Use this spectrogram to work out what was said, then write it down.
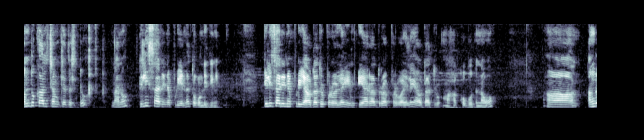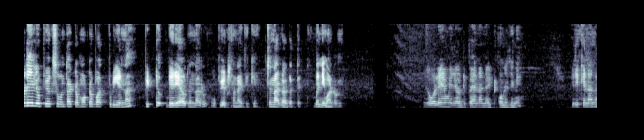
ಒಂದು ಕಾಲು ಚಮಚದಷ್ಟು ನಾನು ತಿಳಿಸಾರಿನ ಪುಡಿಯನ್ನು ತೊಗೊಂಡಿದ್ದೀನಿ. ತಿಳಿಸಾರಿನ ಪುಡಿ ಯಾವುದಾದ್ರೂ ಪರವಾಗಿಲ್ಲ ಎಂ ಟಿ ಆರ್ ಆದರೂ ಪರವಾಗಿಲ್ಲ, ಯಾವುದಾದ್ರೂ ಹಾಕ್ಕೋಬೋದು ನಾವು. ಅಂಗಡಿಯಲ್ಲಿ ಉಪಯೋಗಿಸುವಂಥ ಟೊಮೊಟೊ ಬಾತ್ ಪುಡಿಯನ್ನು ಬಿಟ್ಟು ಬೇರೆ ಯಾವುದನ್ನಾದ್ರೂ ಉಪಯೋಗಿಸೋಣ ಇದಕ್ಕೆ. ಚೆನ್ನಾಗಾಗತ್ತೆ. ಬನ್ನಿ ಮಾಡೋಣ. ಈಗ ಒಲೆಯ ಮೇಲೆ ಒಂದು ಪ್ಯಾನನ್ನು ಇಟ್ಕೊಂಡಿದ್ದೀನಿ. ಇದಕ್ಕೆ ನಾನು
